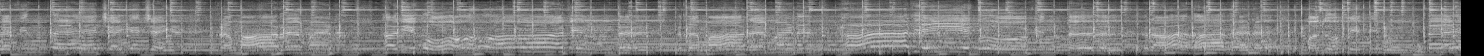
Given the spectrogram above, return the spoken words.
रविंद जय जय रमारमण हरि गोविंद रमारमण हरि गोविंद राधाधर मधुमिलिन्द जय जय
